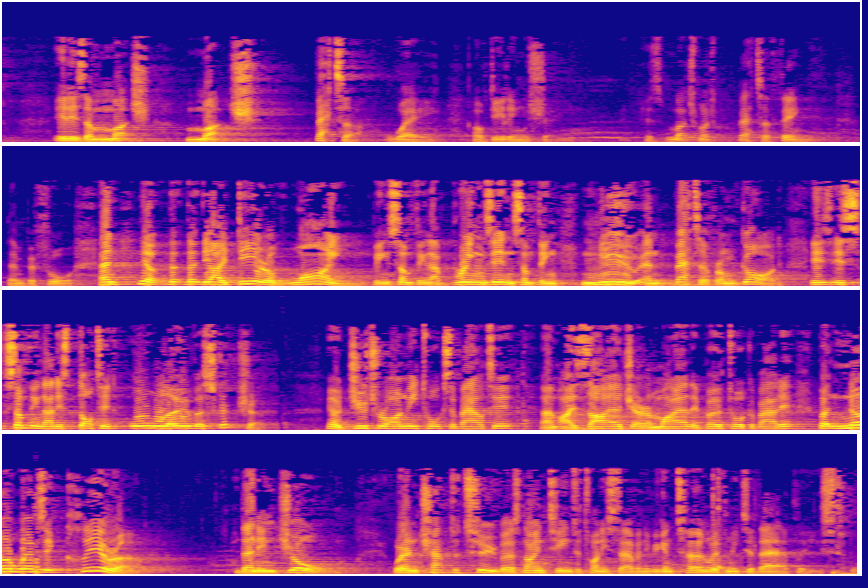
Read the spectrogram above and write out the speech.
It is a much, much better way of dealing with shame is much, much better thing than before. And, you know, the, the, the, idea of wine being something that brings in something new and better from God is, is something that is dotted all over scripture. You know, Deuteronomy talks about it, um, Isaiah, Jeremiah, they both talk about it, but nowhere is it clearer than in Joel, where in chapter 2 verse 19 to 27, if you can turn with me to there please.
